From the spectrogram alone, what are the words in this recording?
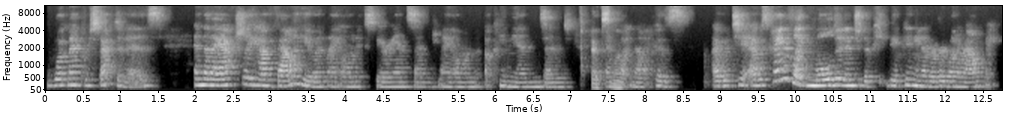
what my perspective is and that I actually have value in my own experience and my own opinions and Excellent. and whatnot. Because I would t- I was kind of like molded into the, the opinion of everyone around me.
